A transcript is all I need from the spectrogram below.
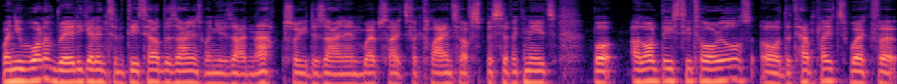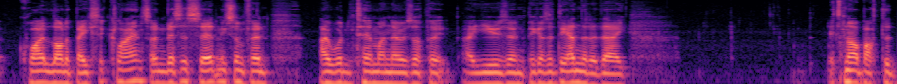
When you want to really get into the detailed design is when you design apps or you're designing websites for clients who have specific needs. But a lot of these tutorials or the templates work for quite a lot of basic clients, and this is certainly something I wouldn't turn my nose up at, at using because at the end of the day, it's not about the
